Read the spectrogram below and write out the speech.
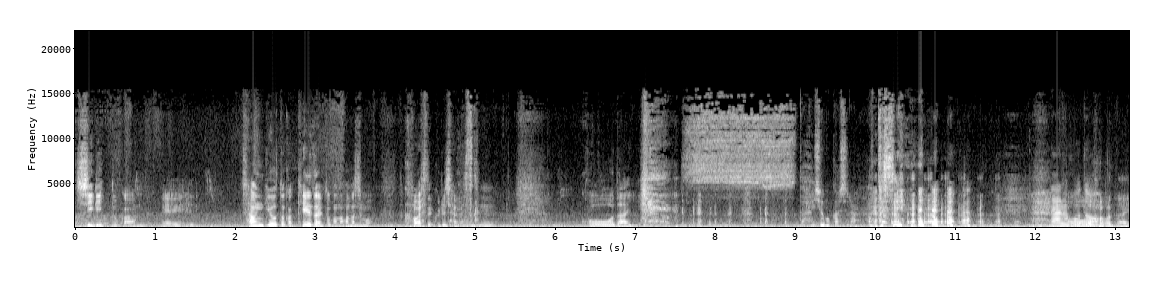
地理とか、うん。えー産業とか経済とかの話も含まれてくるじゃないですか。うんうん広大。大丈夫かしら？私。なるほど。広大。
